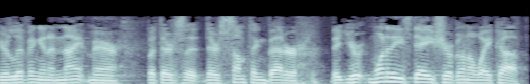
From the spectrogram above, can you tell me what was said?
You're living in a nightmare, but there's a, there's something better. That you're, one of these days you're going to wake up.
